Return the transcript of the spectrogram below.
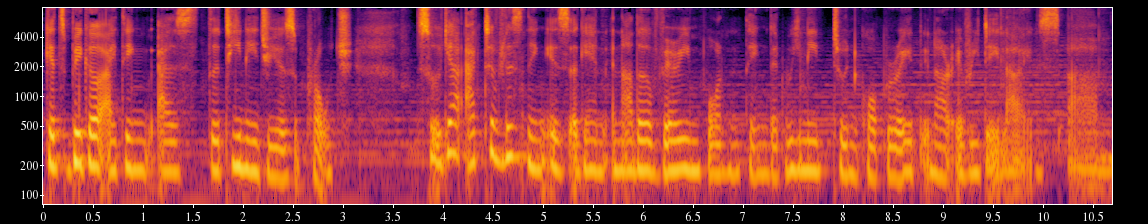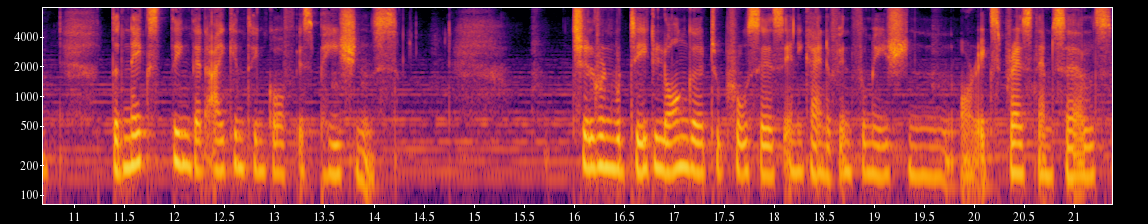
gets bigger i think as the teenage years approach. So yeah active listening is again another very important thing that we need to incorporate in our everyday lives. Um, the next thing that i can think of is patience children would take longer to process any kind of information or express themselves.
